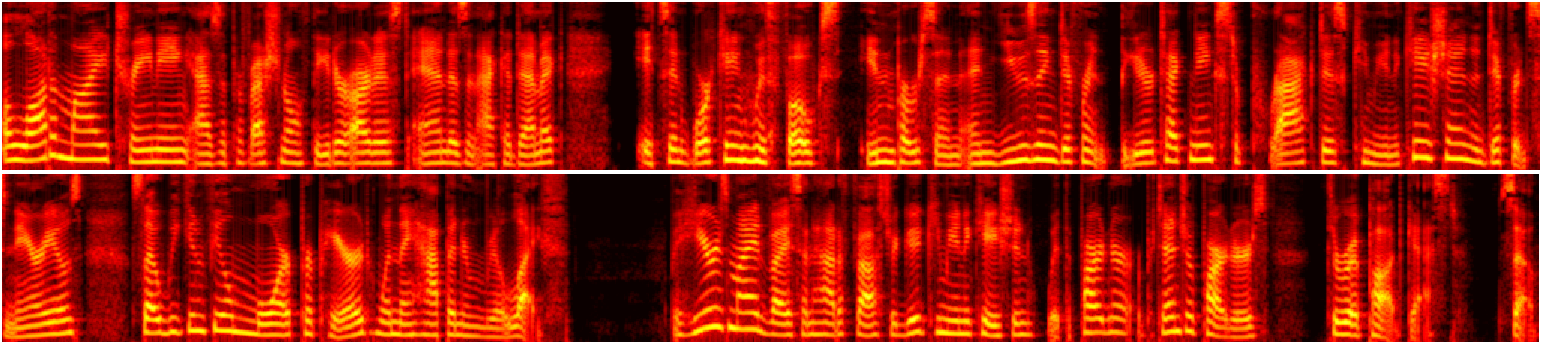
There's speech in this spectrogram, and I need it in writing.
A lot of my training as a professional theater artist and as an academic it's in working with folks in person and using different theater techniques to practice communication in different scenarios so that we can feel more prepared when they happen in real life. But here's my advice on how to foster good communication with a partner or potential partners through a podcast. So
